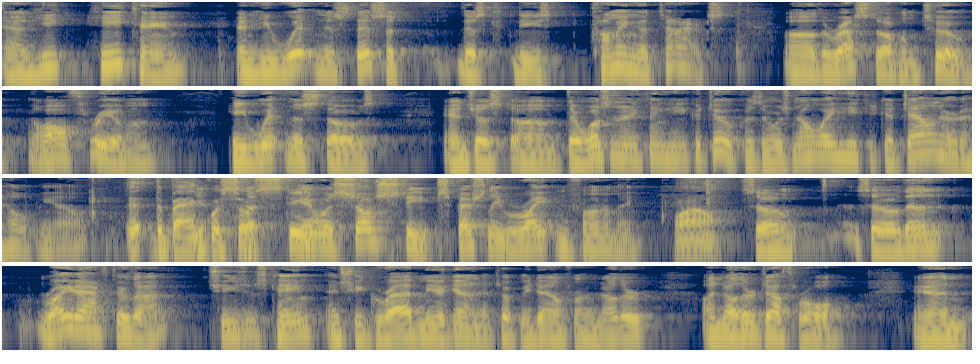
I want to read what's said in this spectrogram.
and he, he came and he witnessed this, this, these coming attacks, uh, the rest of them too, all three of them. He witnessed those and just, um, there wasn't anything he could do because there was no way he could get down there to help me out. It- the bank was so The- steep. It was so steep, especially right in front of me. wow. So, so then right after that, Jesus came and she grabbed me again and took me down for another, another death roll. And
